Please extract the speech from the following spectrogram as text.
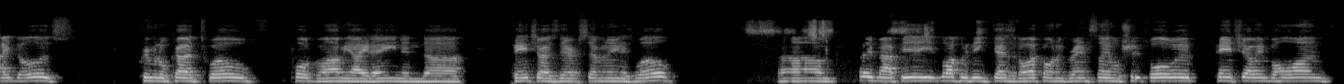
eight dollars, criminal code twelve, Port Guami eighteen, and uh, Pancho's there at seventeen as well. Um, map here, you'd likely think Desert Icon and Grand Slam will shoot forward, Pancho in behind,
